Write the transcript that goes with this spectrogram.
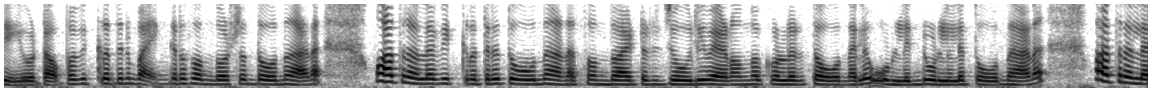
ചെയ്യും കേട്ടോ. അപ്പോൾ വിക്രത്തിന് ഭയങ്കര സന്തോഷം തോന്നുകയാണ്. മാത്രമല്ല വിക്രത്തിന് തോന്നുകയാണ് സ്വന്തമായിട്ടൊരു ജോലി വേണമെന്നൊക്കെ ഉള്ളൊരു തോന്നൽ ഉള്ളിന്റെ ഉള്ളിൽ തോന്നുകയാണ്. മാത്രമല്ല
